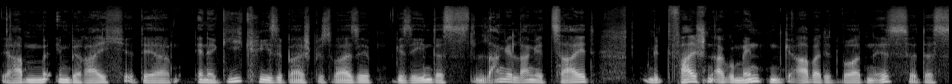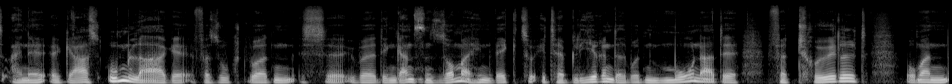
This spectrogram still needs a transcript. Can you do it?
wir haben im Bereich der Energiekrise beispielsweise gesehen, dass lange, lange Zeit mit falschen Argumenten gearbeitet worden ist, dass eine Gasumlage versucht worden ist, über den ganzen Sommer hinweg zu etablieren. Da wurden Monate vertrödelt, wo man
